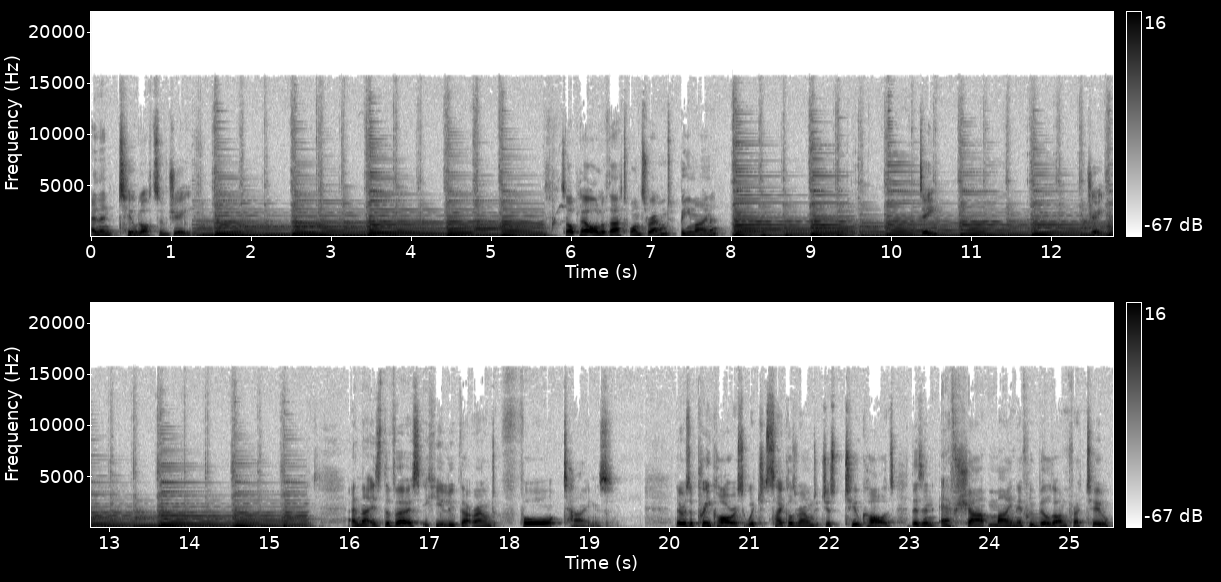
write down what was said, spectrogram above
and then two lots of G. So I'll play all of that once round, B minor, D, G. And that is the verse if you loop that round four times. There is a pre-chorus which cycles around just two chords. There's an F sharp minor if we build it on fret 2,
